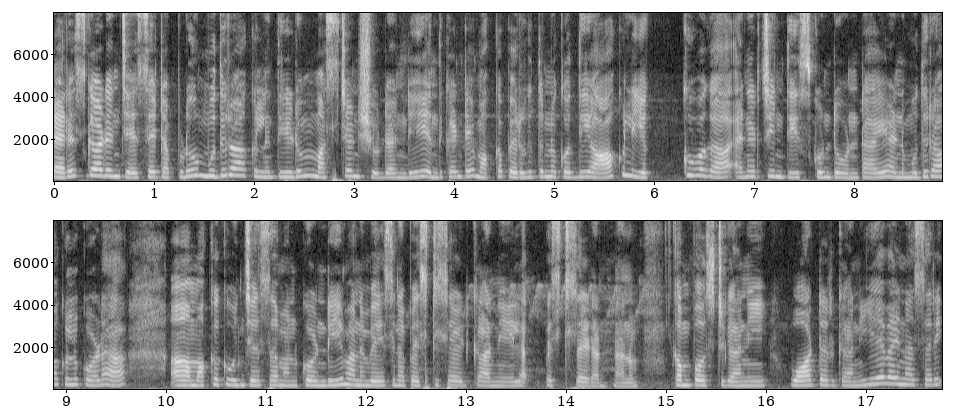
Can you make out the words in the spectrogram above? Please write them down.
టెర్రస్ గార్డెన్ చేసేటప్పుడు ముదురు ఆకులను తీయడం మస్ట్ అండ్ షుడ్ అండి. ఎందుకంటే మొక్క పెరుగుతున్న కొద్దీ ఆకులు ఎక్కువగా ఎనర్జీని తీసుకుంటూ ఉంటాయి. అండ్ ముదురాకులు కూడా మొక్కకు ఉంచేసామనుకోండి మనం వేసిన పెస్టిసైడ్ కానీ ఇలా పెస్టిసైడ్ అంటున్నాను కంపోస్ట్ కానీ వాటర్ కానీ ఏవైనా సరే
